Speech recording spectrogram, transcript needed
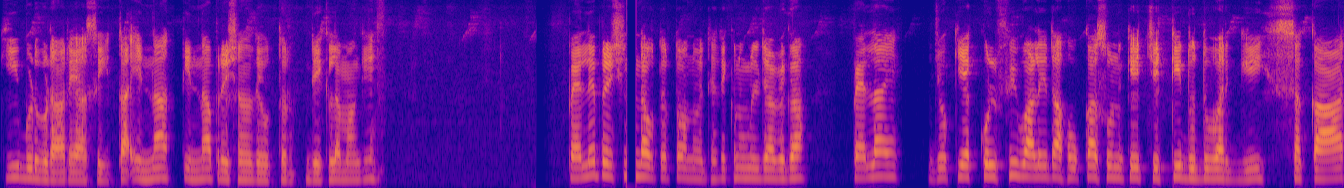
ਕੀ ਬੁੜਬੁੜਾ ਰਿਹਾ ਸੀ? ਤਾਂ ਇਹਨਾਂ ਤਿੰਨਾਂ ਪ੍ਰਸ਼ਨਾਂ ਦੇ ਉੱਤਰ ਦੇਖ ਲਵਾਂਗੇ। ਪਹਿਲੇ ਪ੍ਰਸ਼ਨ ਦਾ ਉੱਤਰ ਤੁਹਾਨੂੰ ਇੱਥੇ ਦੇਖਣ ਨੂੰ ਮਿਲ ਜਾਵੇਗਾ। ਪਹਿਲਾ ਹੈ ਜੋ ਕਿ ਹੈ ਕੁਲਫੀ ਵਾਲੇ ਦਾ ਹੋਕਾ ਸੁਣ ਕੇ ਚਿੱਟੀ ਦੁੱਧ ਵਰਗੀ ਸਕਾਰ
